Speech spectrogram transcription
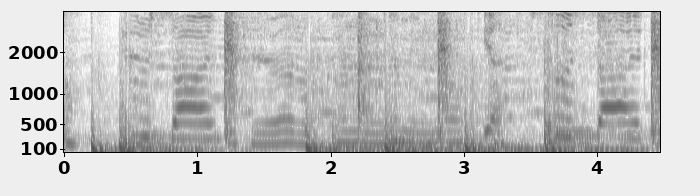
Uh, get aside if you're ever gonna let me know. Yeah, suicide.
